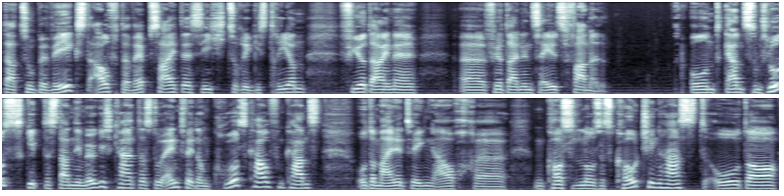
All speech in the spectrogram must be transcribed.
dazu bewegst, auf der Webseite sich zu registrieren für, deine, äh, für deinen Sales Funnel. Und ganz zum Schluss gibt es dann die Möglichkeit, dass du entweder einen Kurs kaufen kannst oder meinetwegen auch äh, ein kostenloses Coaching hast oder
